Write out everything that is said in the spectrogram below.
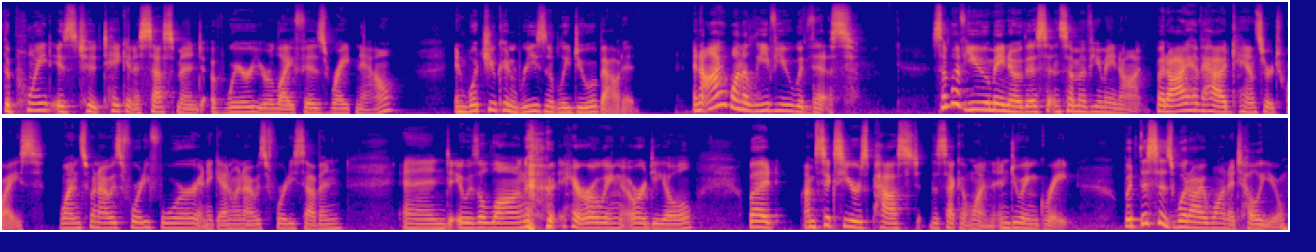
The point is to take an assessment of where your life is right now and what you can reasonably do about it. And I want to leave you with this. Some of you may know this and some of you may not, but I have had cancer twice once when I was 44 and again when I was 47. And it was a long, harrowing ordeal. But I'm six years past the second one and doing great. But this is what I want to tell you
